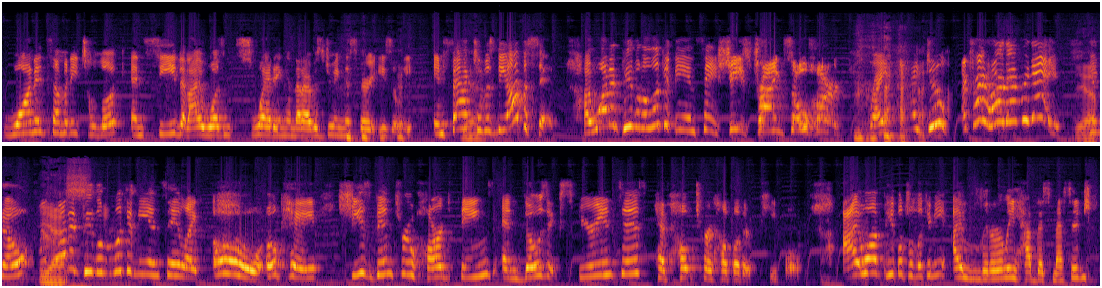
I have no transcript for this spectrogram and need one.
wanted somebody to look and see that I wasn't sweating and that I was doing this very easily. In fact, Yeah. it was the opposite. I wanted people to look at me and say, She's trying so hard, right? I do. I try hard every day. Yeah. You know, I Yes. wanted people to look at me and say, like, oh, okay, she's been through hard things and those experiences have helped her help other people. I want people to look at me. I literally had this message.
